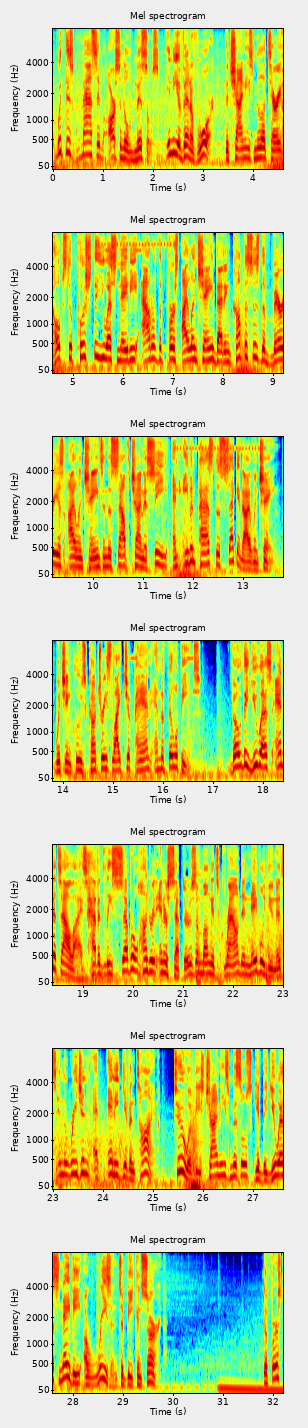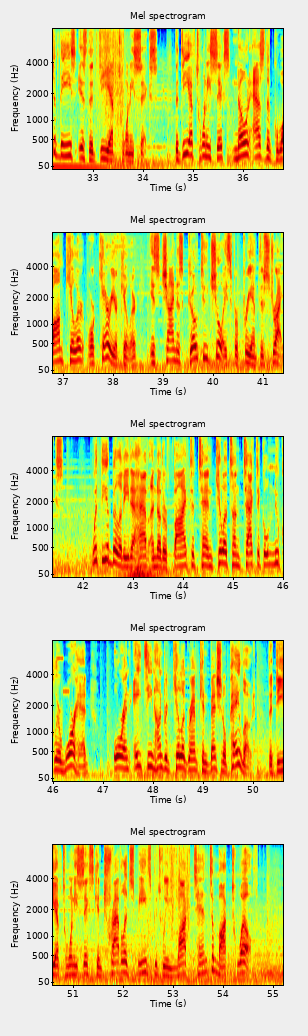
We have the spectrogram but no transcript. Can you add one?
With this massive arsenal of missiles, in the event of war, the Chinese military hopes to push the U.S. Navy out of the first island chain that encompasses the various island chains in the South China Sea and even past the second island chain, which includes countries like Japan and the Philippines. Though the U.S. and its allies have at least several hundred interceptors among its ground and naval units in the region at any given time, two of these Chinese missiles give the U.S. Navy a reason to be concerned. The first of these is the DF 26. The DF 26, known as the Guam Killer or Carrier Killer, is China's go to choice for preemptive strikes. With the ability to have another 5 to 10 kiloton tactical nuclear warhead or an 1800 kilogram conventional payload, the DF 26 can travel at speeds between Mach 10 to Mach 12.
